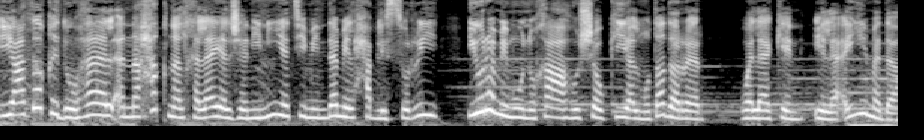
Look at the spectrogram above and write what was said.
يعتقد هال أن حقن الخلايا الجنينية من دم الحبل السري يرمم نخاعه الشوكي المتضرر ولكن إلى أي مدى؟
